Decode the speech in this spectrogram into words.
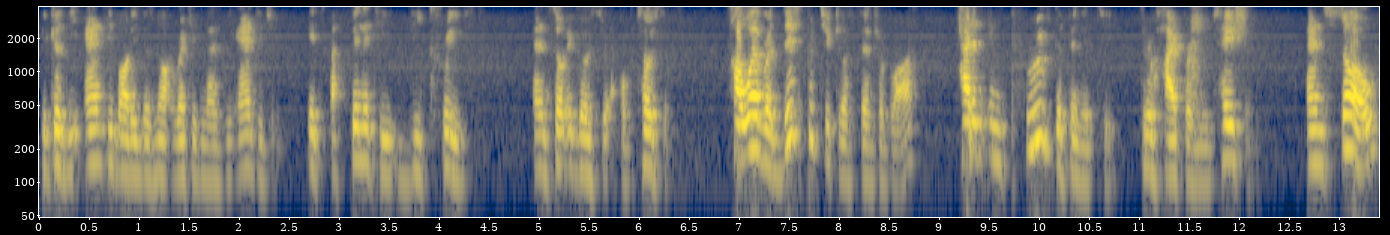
because the antibody does not recognize the antigen. Its affinity decreased and so it goes through apoptosis. However, this particular centroblast had an improved affinity through hypermutation. And so,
